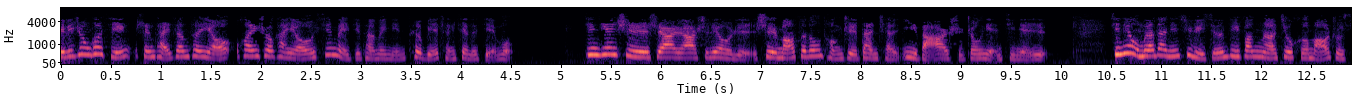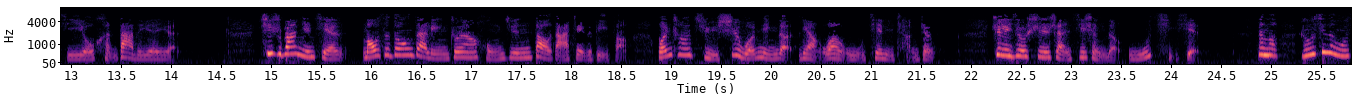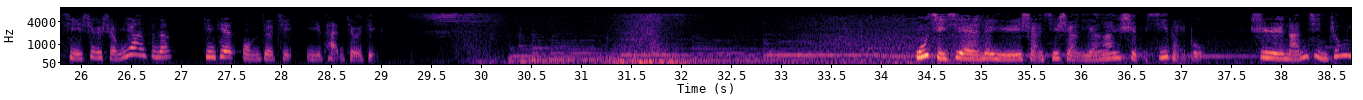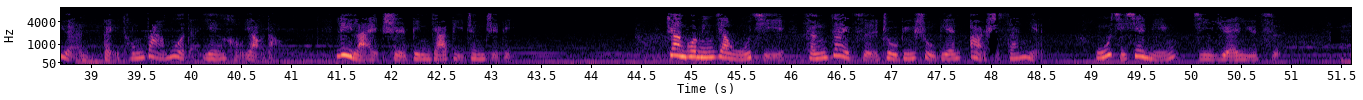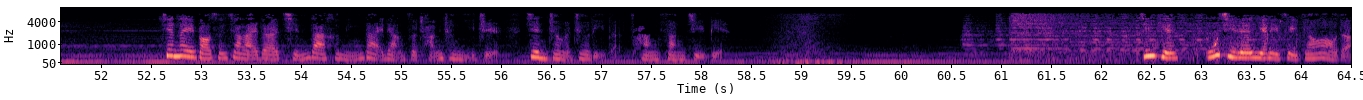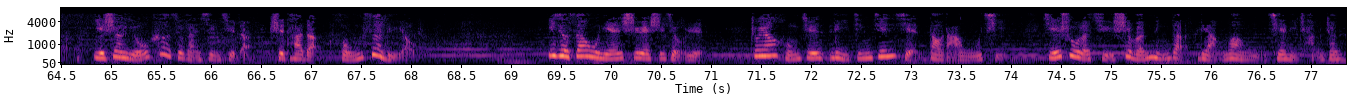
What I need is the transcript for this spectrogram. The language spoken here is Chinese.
美丽中国行，生态乡村游，欢迎收看由新美集团为您特别呈现的节目。今天是十二月二十六日，是毛泽东同志诞辰一百二十周年纪念日。今天我们要带您去旅行的地方呢，就和毛主席有很大的渊源。七十八年前，毛泽东带领中央红军到达这个地方，完成了举世闻名的两万五千里长征。这里就是陕西省的吴起县。那么，如今的吴起是个什么样子呢？今天我们就去一探究竟。吴起县位于陕西省延安市的西北部，是南进中原、北通大漠的咽喉要道，历来是兵家必争之地。战国名将吴起曾在此驻兵戍边二十三年，吴起县名即源于此。县内保存下来的秦代和明代两座长城遗址，见证了这里的沧桑巨变。今天，吴起人眼里最骄傲的，也是让游客最感兴趣的，是他的红色旅游。一九三五年十月十九日，中央红军历经艰险到达吴起，结束了举世闻名的两万五千里长征，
